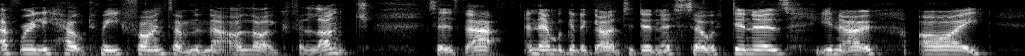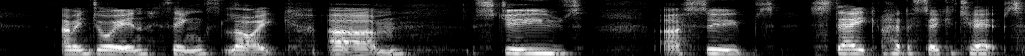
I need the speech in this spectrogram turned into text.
have really helped me find something that I like for lunch. Says that. And then we're going to go out to dinner. So with dinners, you know, I am enjoying things like um, stews, uh, soups, steak. I had a steak and chips.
